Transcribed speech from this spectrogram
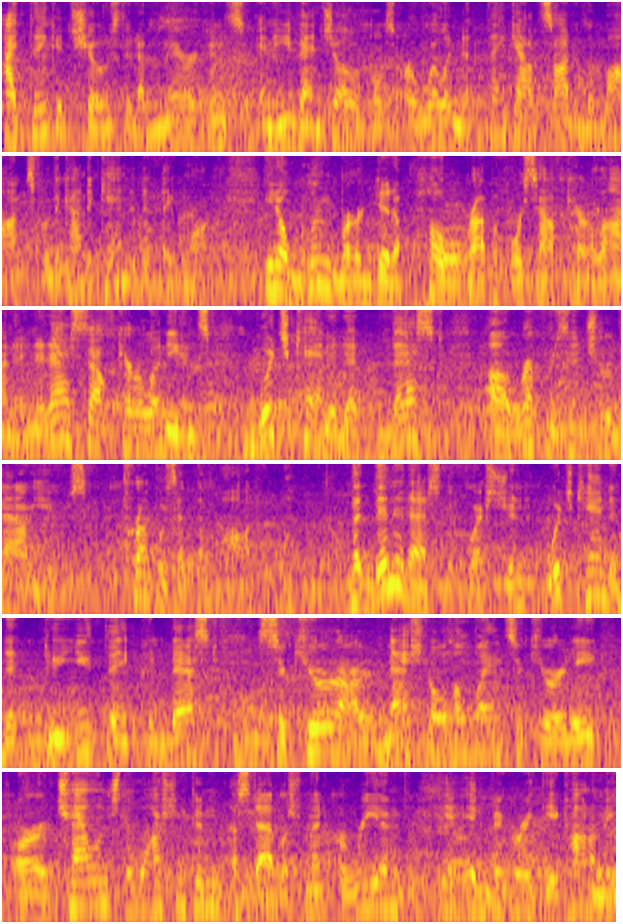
I think it shows that Americans and evangelicals are willing to think outside of the box for the kind of candidate they want. You know, Bloomberg did a poll right before South Carolina, and it asked South Carolinians which candidate best uh, represents your values. Trump was at the bottom. But then it asked the question which candidate do you think could best secure our national homeland security or challenge the Washington establishment or reinvigorate the economy?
